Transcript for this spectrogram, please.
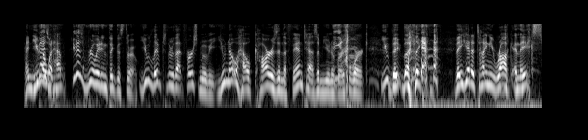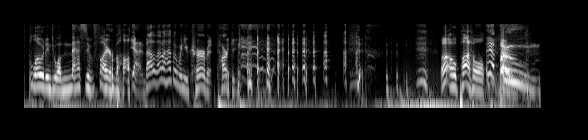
And You, you, guys, know what happened? You guys really didn't think this through. You lived through that first movie. You know how cars in the Phantasm universe work. You- they like they hit a tiny rock and they explode into a massive fireball. Yeah, that'll that'll happen when you curb at parking. Uh oh, pothole. Yeah, boom.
